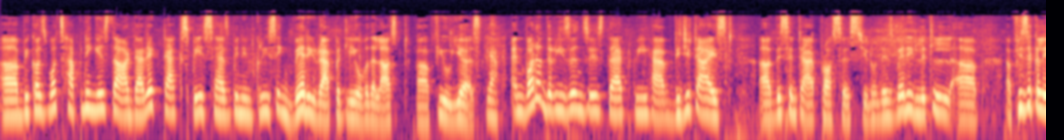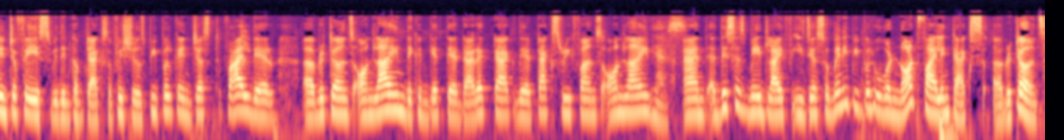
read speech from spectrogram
uh, because what's happening is that our direct tax base has been increasing very rapidly over the last uh, few years. Yeah. And one of the reasons is that we have digitized uh, this entire process. You know, there's very little uh, physical interface with income tax officials. People can just file their uh, returns online. They can get their direct tax, their tax refunds online. Yes. And uh, this has made life easier. So many people who were not filing tax uh, returns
